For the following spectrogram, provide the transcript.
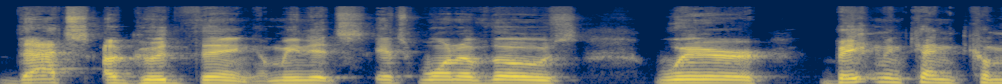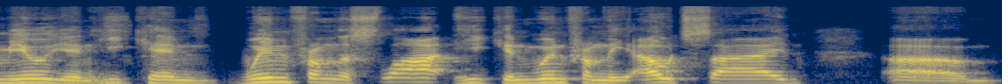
that's a good thing. I mean, it's it's one of those where Bateman can chameleon. He can win from the slot. He can win from the outside. Um,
